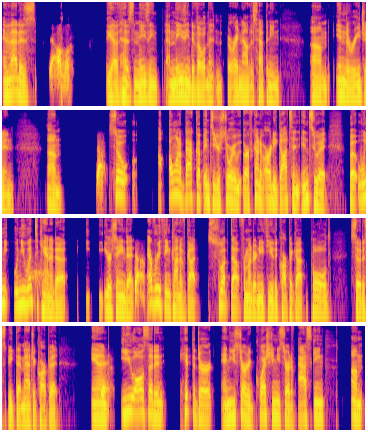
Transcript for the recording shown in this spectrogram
And that is Yeah, almost. yeah, that is amazing, amazing development right now that's happening um, in the region. Um, Yeah. So I, I want to back up into your story, or I've kind of already gotten into it. But when you, when you went to Canada, you're saying that Yeah. everything kind of got swept out from underneath you. The carpet got pulled, so to speak, that magic carpet, and Yeah. you all of a sudden hit the dirt, and you started questioning. You started asking. Um,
